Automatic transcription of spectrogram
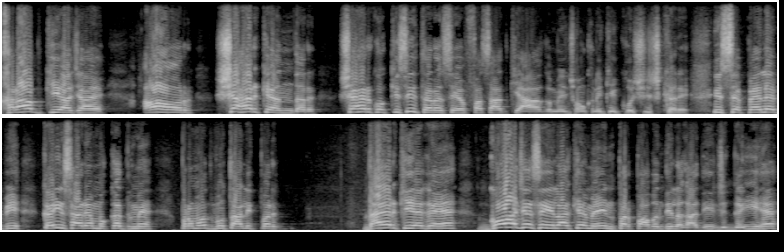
ख़राब किया जाए और शहर के अंदर, शहर को किसी तरह से फसाद की आग में झोंकने की कोशिश करे। इससे पहले भी कई सारे मुकदमे प्रमोद मुतालिक पर दायर किए गए हैं। गोवा जैसे इलाके में इन पर पाबंदी लगा दी गई है।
